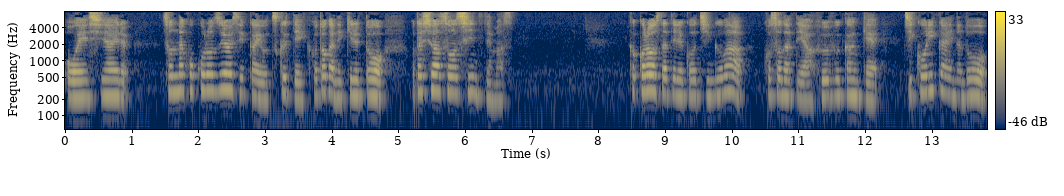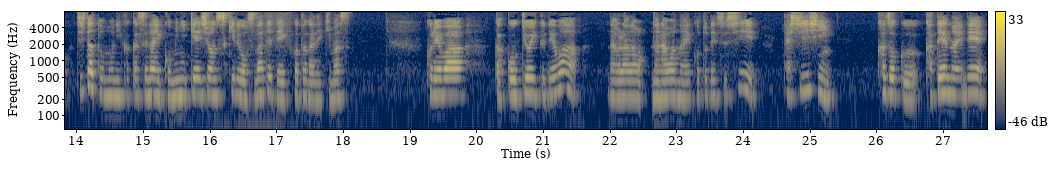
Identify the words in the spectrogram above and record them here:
応援し合える。そんな心強い世界を作っていくことができると私はそう信じてます。心を育てるコーチングは子育てや夫婦関係自己理解など自他ともに欠かせないコミュニケーションスキルを育てていくことができます。これは学校教育では習わないことですし私自身家族家庭内で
